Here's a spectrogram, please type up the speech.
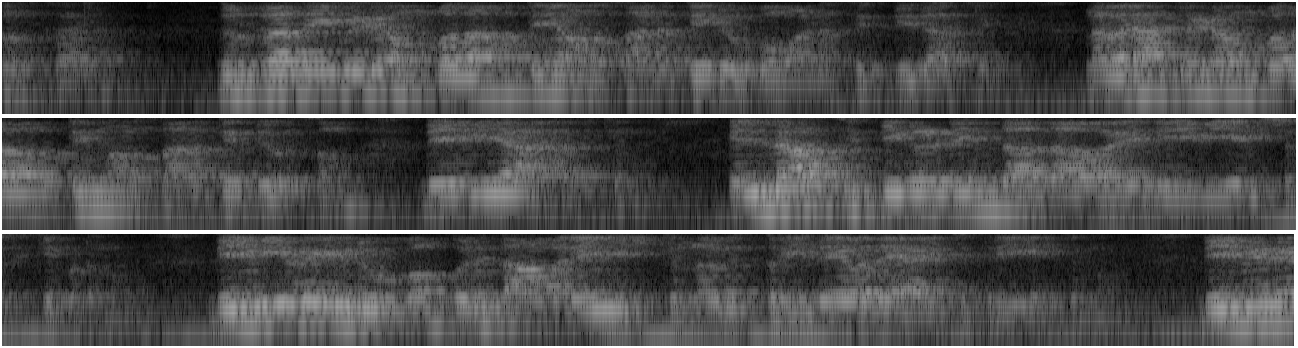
നമസ്കാരം. ദുർഗാദേവിയുടെ ഒമ്പതാമത്തെയും അവസാനത്തെയും രൂപമാണ് സിദ്ധിദാത്രി നവരാത്രിയുടെ ഒമ്പതാമത്തെയും അവസാനത്തെയും ദിവസം ദേവിയെ ആരാധിക്കുന്നു. എല്ലാ സിദ്ധികളുടെയും ദാതാവായ ദേവിയെ വിശ്വസിക്കപ്പെടുന്നു. ദേവിയുടെ ഈ രൂപം ഒരു താമരയിൽ ഇരിക്കുന്ന ഒരു സ്ത്രീ ദേവതയായി ചിത്രീകരിക്കുന്നു. ദേവിയുടെ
